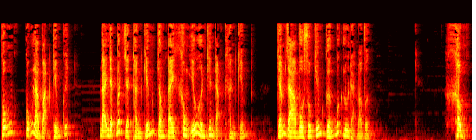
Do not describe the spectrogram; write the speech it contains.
Cũng cũng là vạn kiếm quyết. Đại nhật bất diệt thần kiếm trong tay không yếu hơn thiên đạo thần kiếm. Chém ra vô số kiếm cương bức lui đại ma vương. Không.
